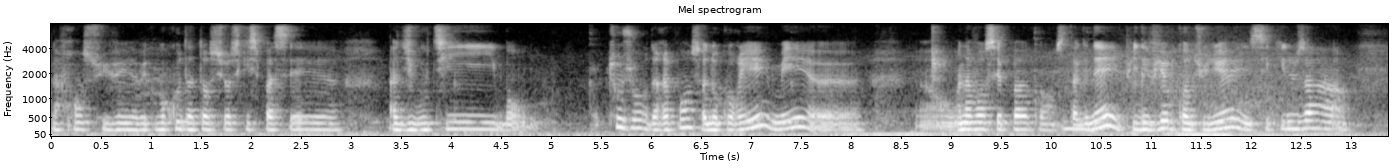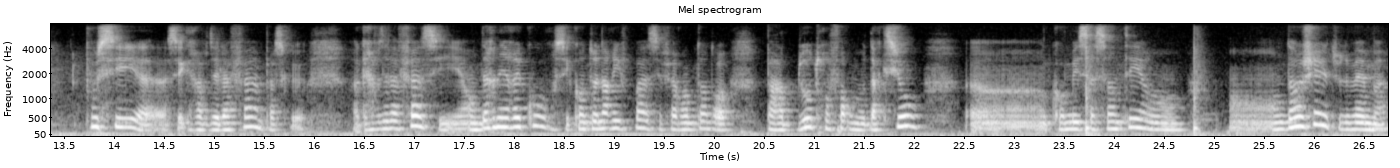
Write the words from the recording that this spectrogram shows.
la France suivait avec beaucoup d'attention ce qui se passait euh, à Djibouti. Bon, toujours des réponses à nos courriers, mais euh, on n'avançait pas, quand on stagnait. Et puis les viols continuaient, et c'est ce qui nous a poussé à ces grèves de la faim, parce que la grève de la faim, c'est en dernier recours, c'est quand on n'arrive pas à se faire entendre par d'autres formes d'action qu'on met sa santé en, en, danger tout de même.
